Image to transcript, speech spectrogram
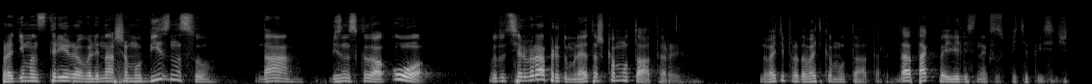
продемонстрировали нашему бизнесу, да, бизнес сказал, о, вы тут сервера придумали, это же коммутаторы. Давайте продавать коммутаторы. Да, так появились Nexus 5000.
